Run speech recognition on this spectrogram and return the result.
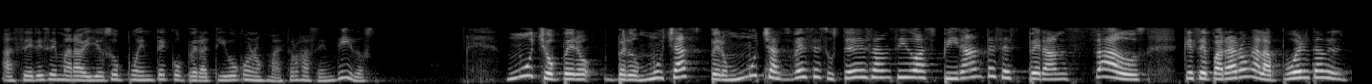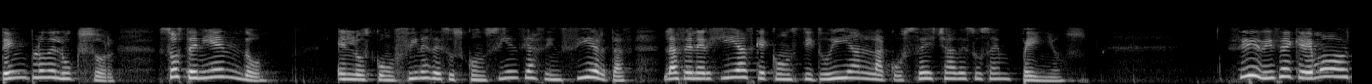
hacer ese maravilloso puente cooperativo con los maestros ascendidos mucho, pero, perdón, muchas, pero muchas veces ustedes han sido aspirantes esperanzados que se pararon a la puerta del templo de Luxor, sosteniendo en los confines de sus conciencias inciertas las energías que constituían la cosecha de sus empeños. Sí, dice que hemos,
